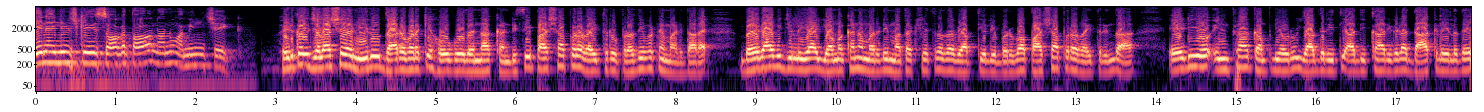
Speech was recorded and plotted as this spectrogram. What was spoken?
ಎನ್ ಐ ನ್ಯೂಸ್ಗೆ ಸ್ವಾಗತ, ನಾನು ಅಮೀನ್ ಶೇಖ್. ಹಿಡ್ಕಲ್ ಜಲಾಶಯ ನೀರು ಧಾರವಾಡಕ್ಕೆ ಹೋಗುವುದನ್ನು ಖಂಡಿಸಿ ಪಾಶಾಪುರ ರೈತರು ಪ್ರತಿಭಟನೆ ಮಾಡಿದ್ದಾರೆ. ಬೆಳಗಾವಿ ಜಿಲ್ಲೆಯ ಯಮಕನ ಮರಡಿ ಮತಕ್ಷೇತ್ರದ ವ್ಯಾಪ್ತಿಯಲ್ಲಿ ಬರುವ ಪಾಶಾಪುರ ರೈತರಿಂದ ಎಡಿಒ ಇನ್ಫ್ರಾ ಕಂಪನಿಯವರು ಯಾವುದೇ ರೀತಿ ಅಧಿಕಾರಿಗಳ ದಾಖಲೆ ಇಲ್ಲದೆ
